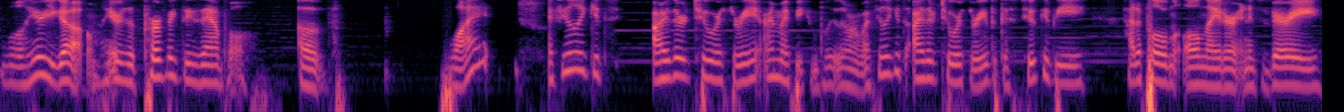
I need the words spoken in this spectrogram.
Well, here you go. Here's a perfect example of what? I feel like it's either two or three. I might be completely wrong, but I feel like it's either two or three because two could be how to pull an all nighter and it's very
